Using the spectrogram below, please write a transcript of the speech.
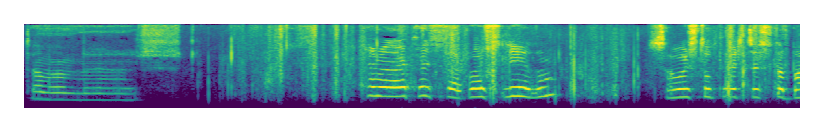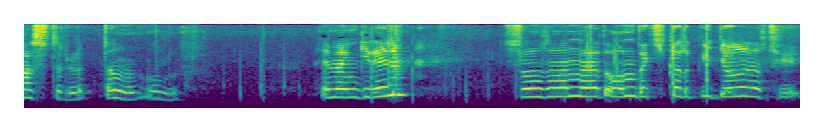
Tamamdır. Hemen arkadaşlar başlayalım. Savaş topu haritası da bastırılık. Tamam olur. Hemen girelim. Son zamanlarda 10 dakikalık videolar atıyor,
